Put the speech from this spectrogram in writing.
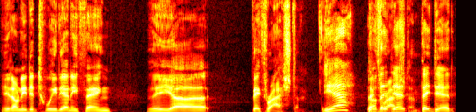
You don't need to tweet anything. The, uh, they thrashed them. Yeah, They no, they did. them. They did,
